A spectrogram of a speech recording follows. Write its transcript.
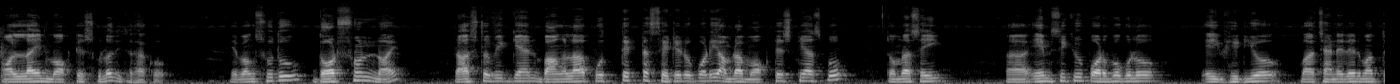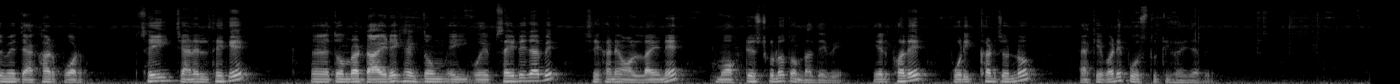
অনলাইন মক টেস্টগুলো দিতে থাকো। এবং শুধু দর্শন নয়, রাষ্ট্রবিজ্ঞান, বাংলা প্রত্যেকটা সেটের উপরেই আমরা মক টেস্ট নিয়ে আসব। তোমরা সেই এমসিকিউ পর্বগুলো এই ভিডিও বা চ্যানেলের মাধ্যমে দেখার পর সেই চ্যানেল থেকে তোমরা ডাইরেক্ট একদম এই ওয়েবসাইটে যাবে। সেখানে অনলাইনে মক টেস্টগুলো তোমরা দেবে। এর ফলে পরীক্ষার জন্য একেবারে প্রস্তুতি হয়ে যাবে।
